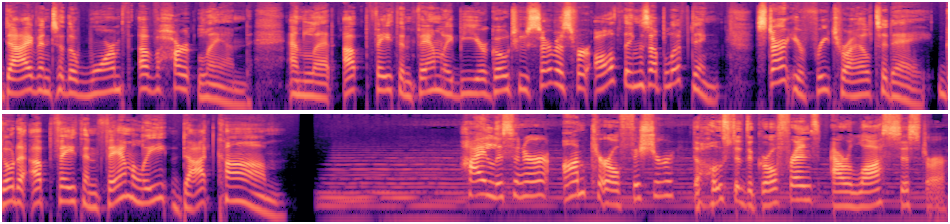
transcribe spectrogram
Dive into the warmth of Heartland and let Up Faith and Family be your go to service for all things uplifting. Start your free trial today. Go to upfaithandfamily.com. Hi, listener. I'm Carol Fisher, the host of The Girlfriends, Our Lost Sister.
